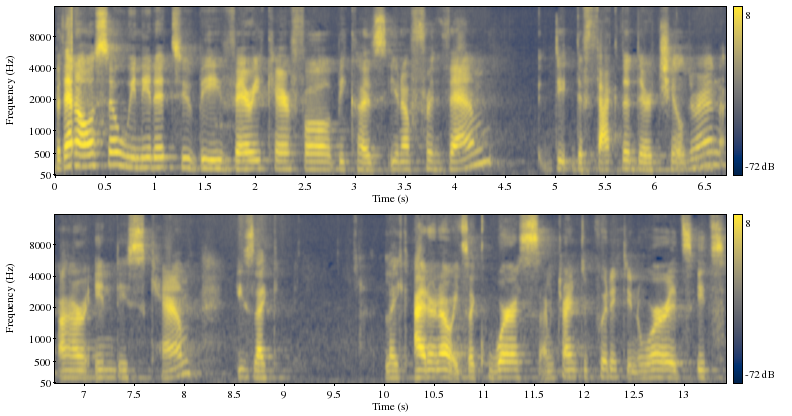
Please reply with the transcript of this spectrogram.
But then also we needed to be very careful because, you know, for them, the, the fact that their children are in this camp is like like I don't know, it's like worse. I'm trying to put it in words. It's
